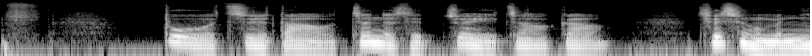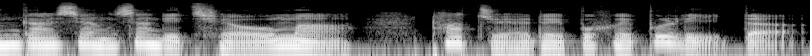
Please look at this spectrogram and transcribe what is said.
不知道真的是最糟糕。其实我们应该向上帝求嘛，他绝对不会不理的。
